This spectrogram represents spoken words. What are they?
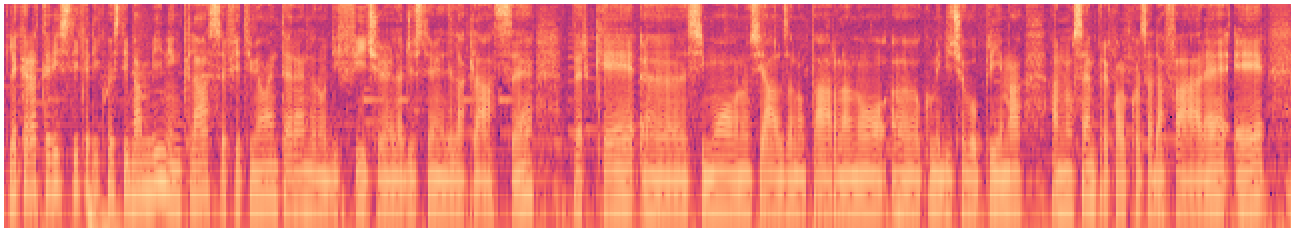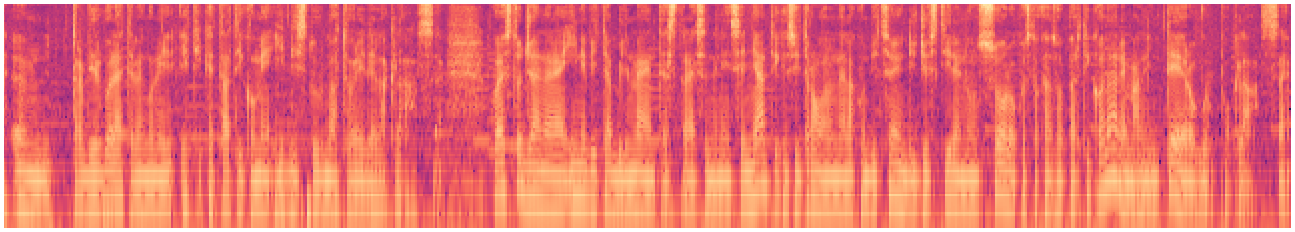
Le caratteristiche di questi bambini in classe effettivamente rendono difficile la gestione della classe perché eh, si muovono, si alzano, parlano, eh, come dicevo prima, hanno sempre qualcosa da fare e ehm, tra virgolette vengono etichettati come i disturbatori della classe. Questo genera inevitabilmente stress negli insegnanti che si trovano nella condizione di gestire non solo questo caso particolare ma l'intero gruppo classe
